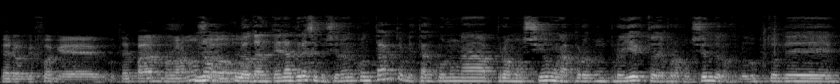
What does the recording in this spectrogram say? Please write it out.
Pero ¿qué fue? ¿Que ustedes pagaron por los anuncios? No, los de Antena 3 se pusieron en contacto, que están con una promoción, una pro- un proyecto de promoción de los productos de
